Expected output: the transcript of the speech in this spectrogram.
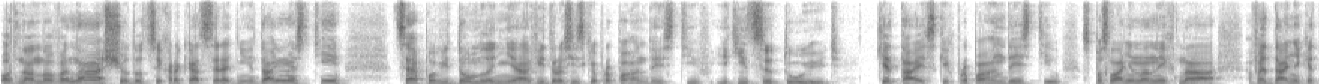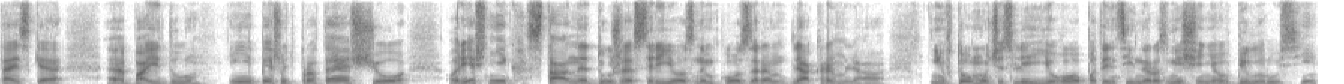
одна новина щодо цих ракет середньої дальності це повідомлення від російських пропагандистів, які цитують китайських пропагандистів з послання на них на видання китайське е, Байду, і пишуть про те, що Орєшнік стане дуже серйозним козирем для Кремля, і в тому числі його потенційне розміщення в Білорусі,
